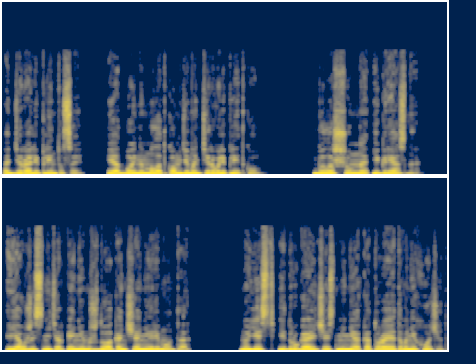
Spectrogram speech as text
отдирали плинтусы, и отбойным молотком демонтировали плитку. Было шумно и грязно, и я уже с нетерпением жду окончания ремонта. Но есть и другая часть меня, которая этого не хочет.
